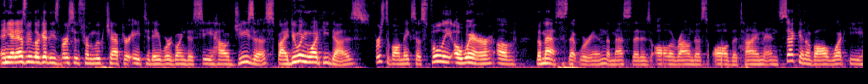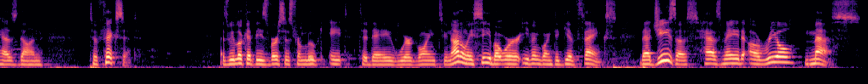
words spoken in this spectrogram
And yet, as we look at these verses from Luke chapter 8 today, we're going to see how Jesus, by doing what he does, first of all, makes us fully aware of the mess that we're in, the mess that is all around us all the time, and second of all, what he has done to fix it. As we look at these verses from Luke 8 today, we're going to not only see, but we're even going to give thanks that Jesus has made a real mess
